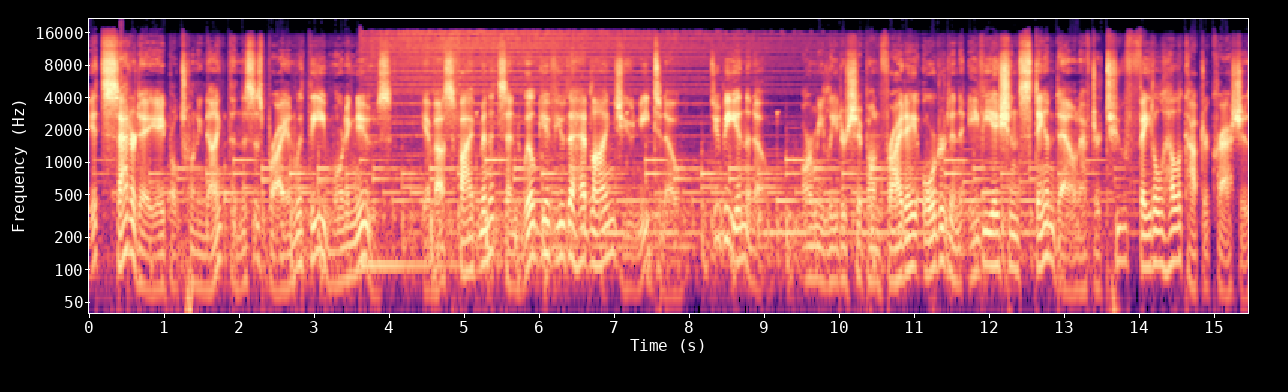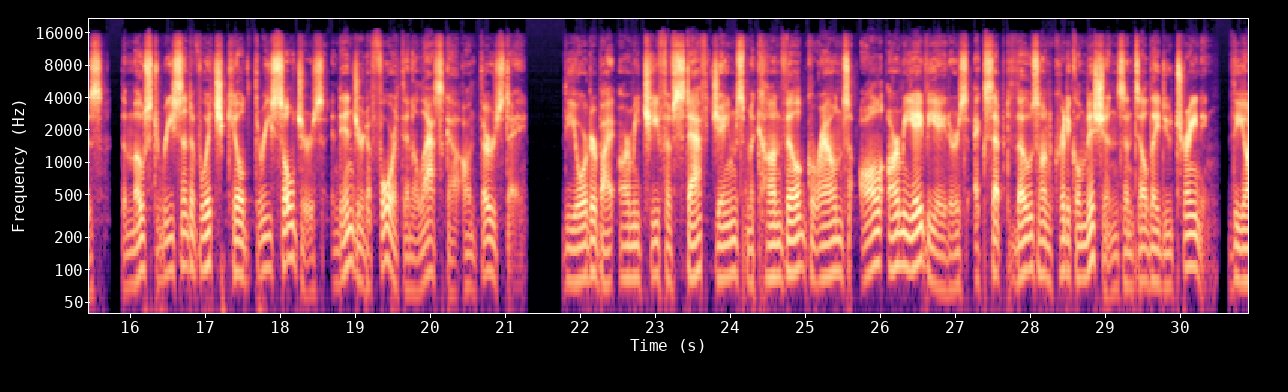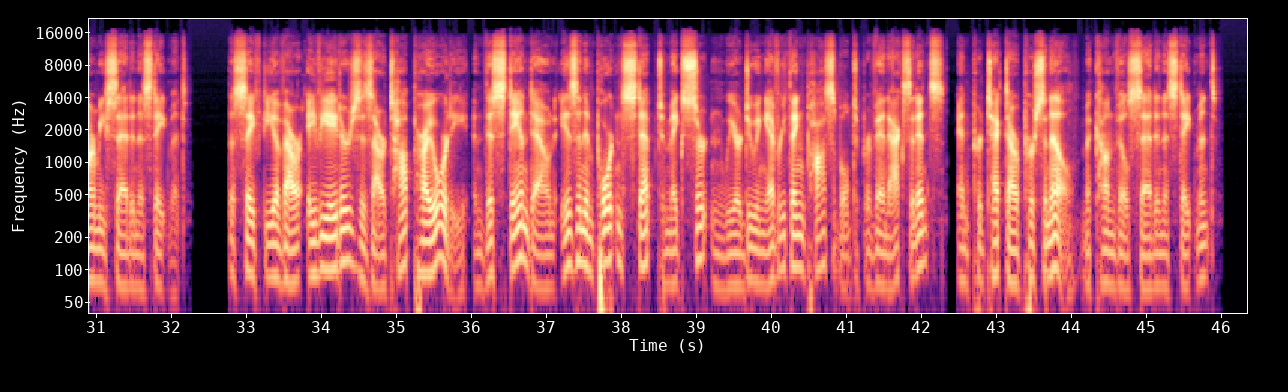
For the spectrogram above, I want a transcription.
It's Saturday, April 29th, and this is Brian with the Morning News. Give us five minutes and we'll give you the headlines you need to know to be in the know. Army leadership on Friday ordered an aviation stand down after two fatal helicopter crashes, the most recent of which killed three soldiers and injured a fourth in Alaska on Thursday. The order by Army Chief of Staff James McConville grounds all Army aviators except those on critical missions until they do training, the Army said in a statement. The safety of our aviators is our top priority, and this stand down is an important step to make certain we are doing everything possible to prevent accidents and protect our personnel, McConville said in a statement.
